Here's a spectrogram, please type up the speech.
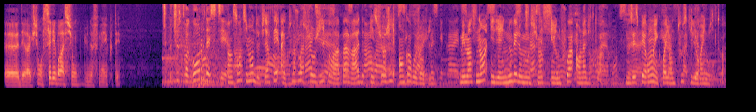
des réactions aux célébrations du 9 mai. Écoutez. Un sentiment de fierté a toujours surgi pendant la parade et surgit encore aujourd'hui. Mais maintenant, il y a une nouvelle émotion et une foi en la victoire. Nous espérons et croyons tous qu'il y aura une victoire.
